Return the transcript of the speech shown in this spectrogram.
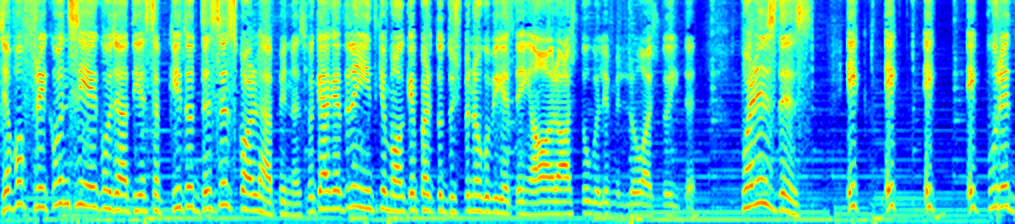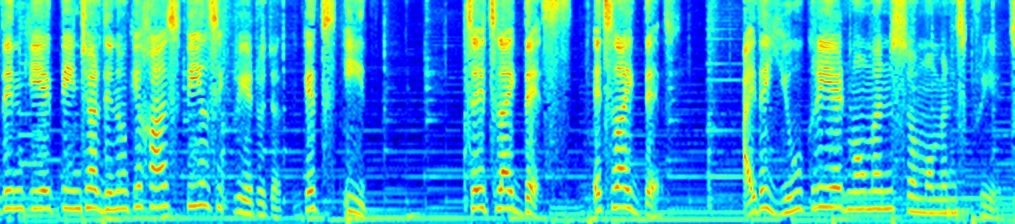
जब वो फ्रीक्वेंसी एक हो जाती है सबकी तो दिस इज़ कॉल्ड हैप्पीनेस वो क्या कहते हैं ईद के मौके पर तो दुश्मनों को भी कहते हैं और आज तो गले मिल लो, आज तो ईद है. व्हाट इज़ दिस एक एक एक एक पूरे दिन की, एक तीन चार दिनों की खास फील सी क्रिएट हो जाती है। It's Eid. So it's like this it's like this either you create moments or moments create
